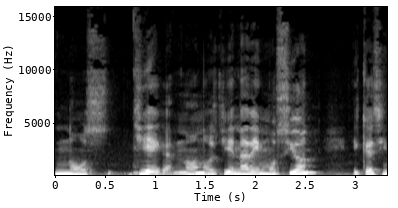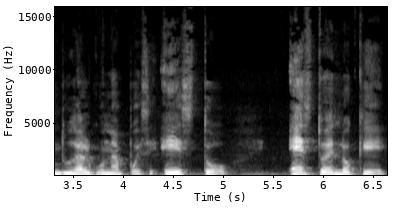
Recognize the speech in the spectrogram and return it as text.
nos llega no nos llena de emoción y que sin duda alguna pues esto esto es lo que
